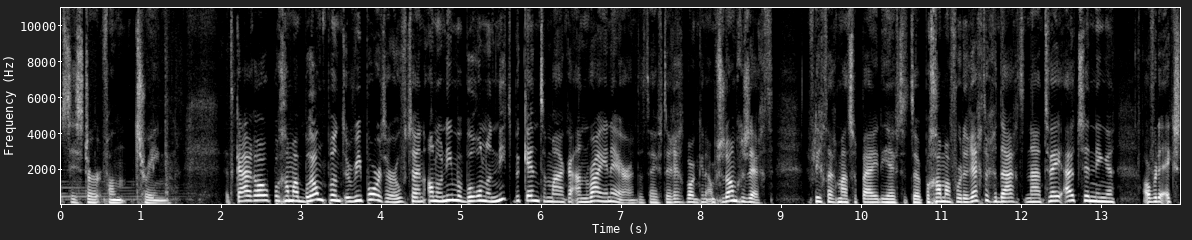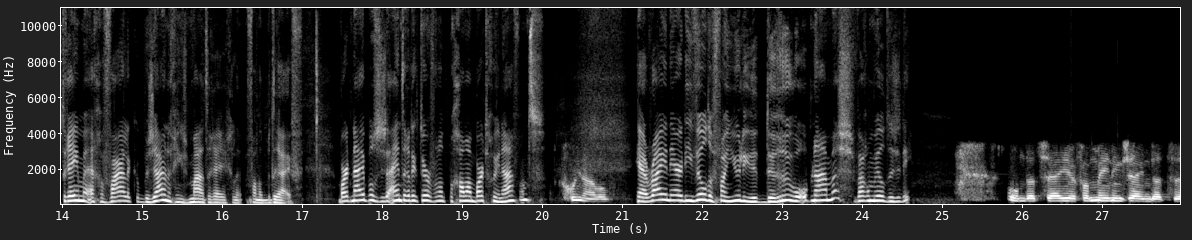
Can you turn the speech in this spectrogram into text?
Soul Sister van Train. Het KRO-programma Brandpunt Reporter hoeft zijn anonieme bronnen niet bekend te maken aan Ryanair. Dat heeft de rechtbank in Amsterdam gezegd. De vliegtuigmaatschappij die heeft het eh, programma voor de rechter gedaagd... na twee uitzendingen over de extreme en gevaarlijke bezuinigingsmaatregelen van het bedrijf. Bart Nijpels is eindredacteur van het programma. Bart, goedenavond. Goedenavond. Ja, Ryanair die wilde van jullie de, de ruwe opnames. Waarom wilden ze die? Omdat zij eh, van mening zijn dat, uh,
